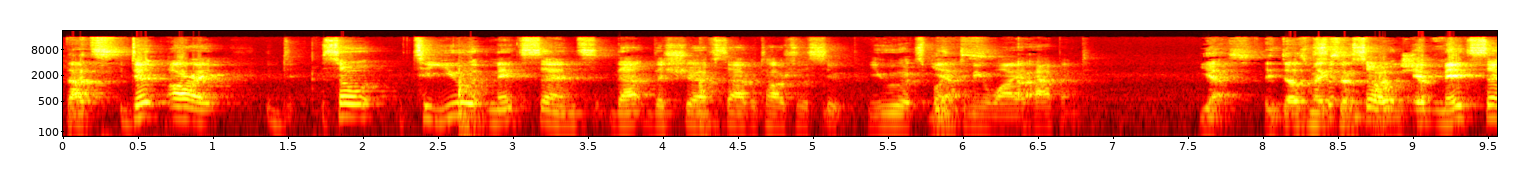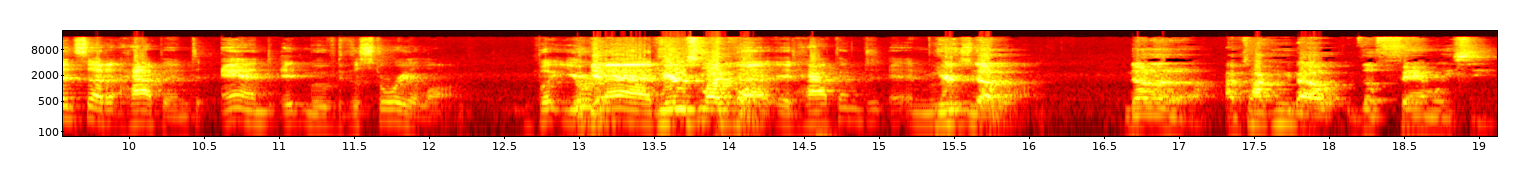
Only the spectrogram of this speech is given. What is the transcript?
That's D- all right. D- So to you, it makes sense that the chef sabotaged the soup. You explained to me why it happened. yes, it does make so sense. so by the chef. it makes sense that it happened, and it moved the story along. But you're Okay, mad here's my point. it happened and moved Here's- the story no. No, no, no, no. I'm talking about the family scene.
